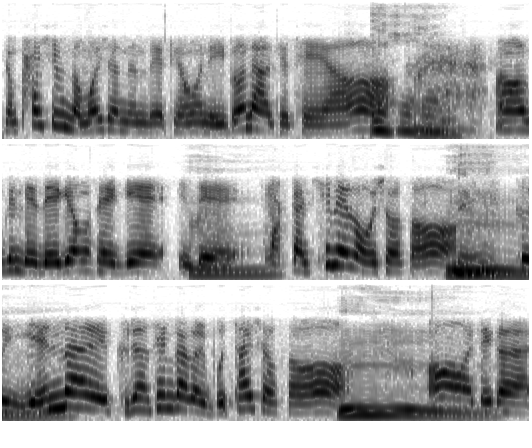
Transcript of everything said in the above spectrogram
지금 80 넘으셨는데 병원에 입원하고 계세요. 아이고. 어, 근데 뇌경색에 이제 음. 약간 치매가 오셔서 네. 음. 그 옛날 그런 생각을 못 하셔서 음. 어, 제가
